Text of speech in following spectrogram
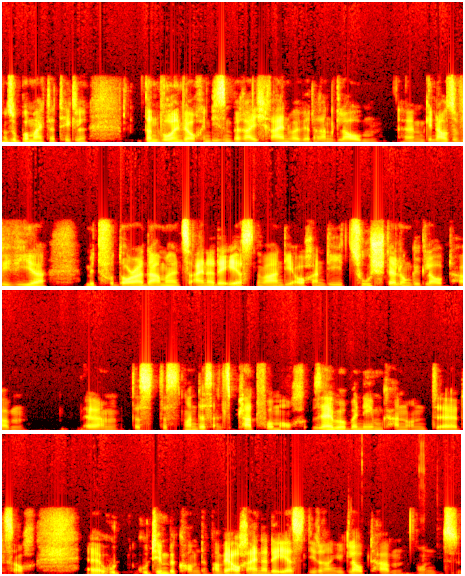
Supermarktartikel, dann wollen wir auch in diesen Bereich rein, weil wir daran glauben. Ähm, genauso wie wir mit Fedora damals einer der ersten waren, die auch an die Zustellung geglaubt haben ähm, dass, dass man das als Plattform auch selber übernehmen kann und äh, das auch äh, gut, gut hinbekommt. Da waren wir auch einer der ersten, die daran geglaubt haben und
